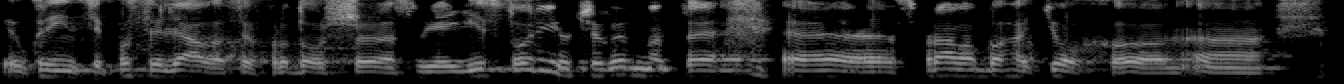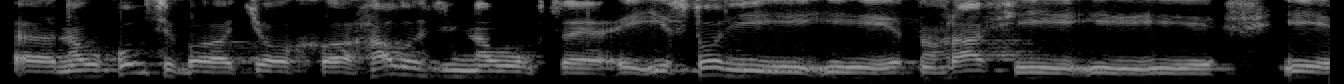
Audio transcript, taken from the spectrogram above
українці поселялися впродовж е, своєї історії. Очевидно, це е, справа багатьох е, е, науковців, багатьох галузей наук. Це і історії, і етнографії, і, і, і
